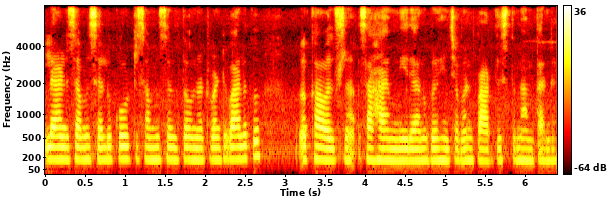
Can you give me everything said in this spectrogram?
ల్యాండ్ సమస్యలు కోర్టు సమస్యలతో ఉన్నటువంటి వాళ్ళకు కావలసిన సహాయం మీరే అనుగ్రహించమని ప్రార్థిస్తున్నాం తండ్రి.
